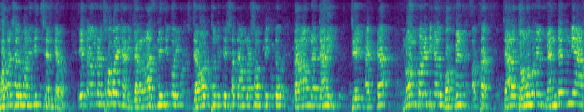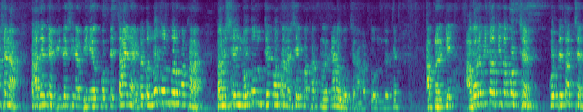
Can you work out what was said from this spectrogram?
হতাশার বাণী দিচ্ছেন কেন? এটা আমরা সবাই জানি। যারা রাজনীতি করি, যারা অর্থনীতির সাথে আমরা সম্পৃক্ত, তারা আমরা জানি যে একটা নন পলিটিক্যাল গভর্নমেন্ট অর্থাৎ যারা জনগণের ম্যান্ডেট নিয়ে আসে না, তাদেরকে বিদেশিরা বিনিয়োগ করতে চায় না। এটা তো নতুন কোনো কথা না। তাহলে সেই নতুন যে কথা না, সেই কথা আপনারা কেন বলছেন? আমার তরুণদেরকে আপনারা কি আবারও বিতর্কিত করছেন, করতে চাচ্ছেন?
